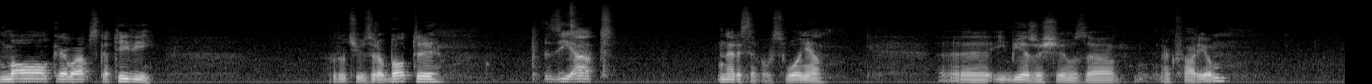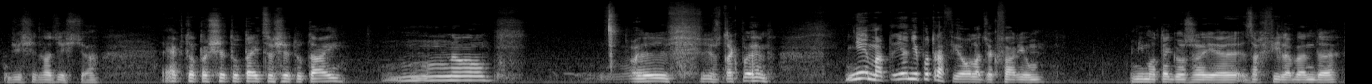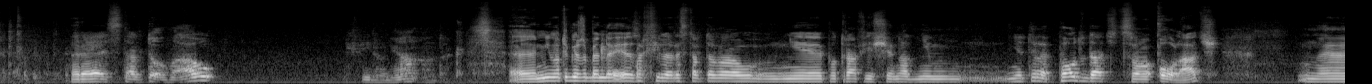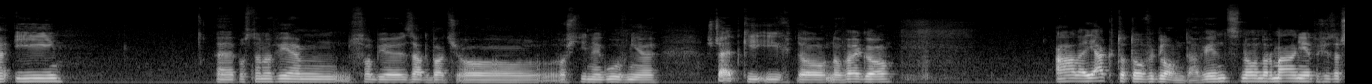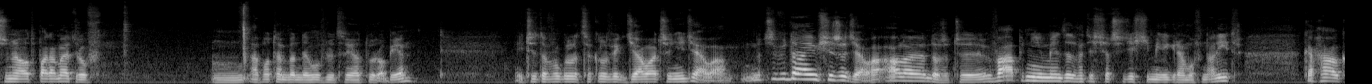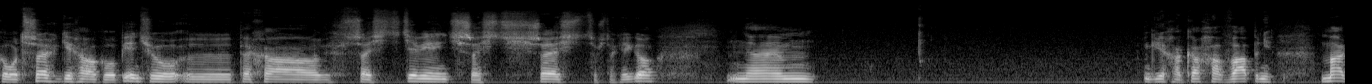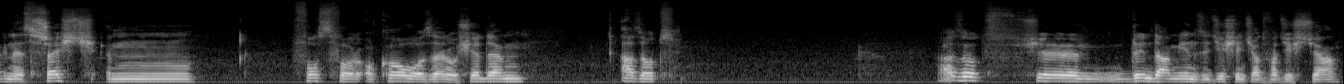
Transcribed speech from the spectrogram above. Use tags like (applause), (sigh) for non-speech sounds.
Mokre łapska TV. Wrócił z roboty. Zjadł. Narysował słonia. Yy, I bierze się za akwarium. 220. Jak to to się tutaj, co się tutaj? No, yy, że tak powiem, nie ma, ja nie potrafię olać akwarium. Mimo tego, że je za chwilę będę restartował. Chwilunia, o tak. E, mimo tego, że będę je za chwilę restartował, nie potrafię się nad nim nie tyle poddać, co olać. E, I e, postanowiłem sobie zadbać o rośliny, głównie szczepki ich do nowego. Ale jak to to wygląda? Więc no normalnie to się zaczyna od parametrów. Mm, A potem będę mówił co ja tu robię. I czy to w ogóle cokolwiek działa, czy nie działa. Znaczy wydaje mi się, że działa, ale do rzeczy. Wapni między 20-30 mg na litr. KH około 3, GH około 5, yy, pH 6,9, 6,6, coś takiego. Ym, GHKH wapń, magnez 6, ym, fosfor około 0,7, azot azot się dynda między 10 a 20.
